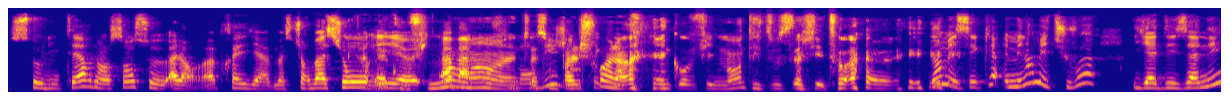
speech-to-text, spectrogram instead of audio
solitaires dans le sens alors après il y a masturbation ah, bah, et confinement, ah, bah, hein, de toute façon pas le choix là. confinement t'es tout seul chez toi non mais c'est clair mais non mais tu vois il y a des années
